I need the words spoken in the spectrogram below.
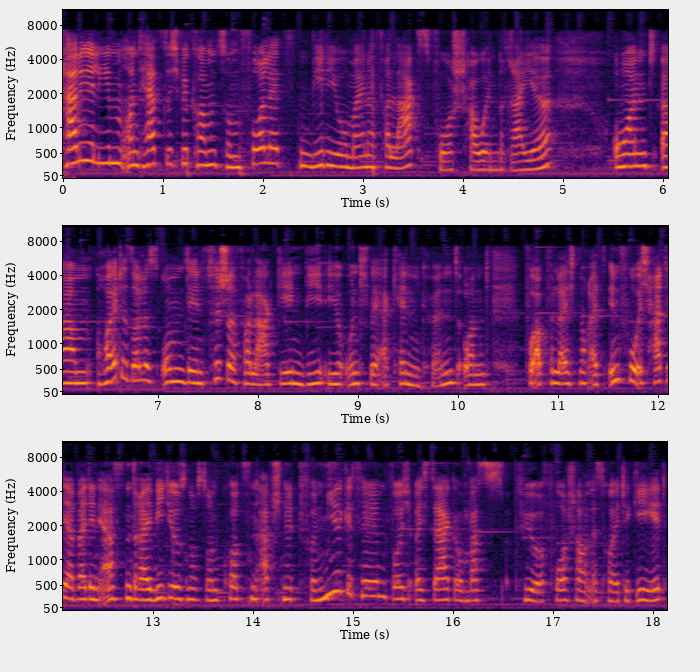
Hallo ihr Lieben und herzlich willkommen zum vorletzten Video meiner Verlagsvorschauen-Reihe. Und ähm, heute soll es um den Fischer Verlag gehen, wie ihr unschwer erkennen könnt. Und vorab vielleicht noch als Info, ich hatte ja bei den ersten drei Videos noch so einen kurzen Abschnitt von mir gefilmt, wo ich euch sage, um was für Vorschauen es heute geht.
